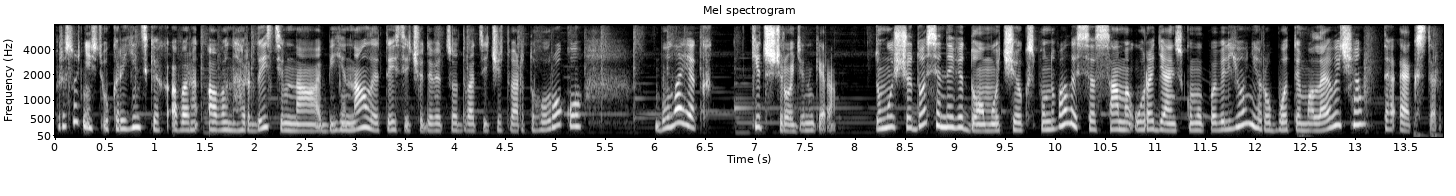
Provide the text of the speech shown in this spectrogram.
Присутність українських авангардистів на бієнале 1924 року була як кіт Шродінгера, тому що досі невідомо, чи експонувалися саме у радянському павільйоні роботи Малевича та Екстер.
